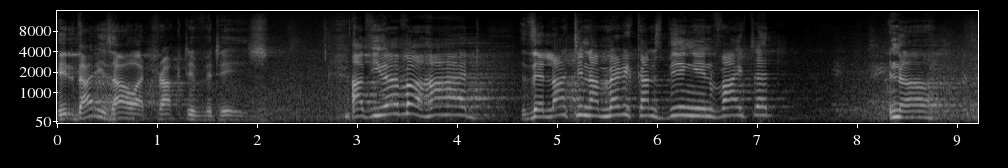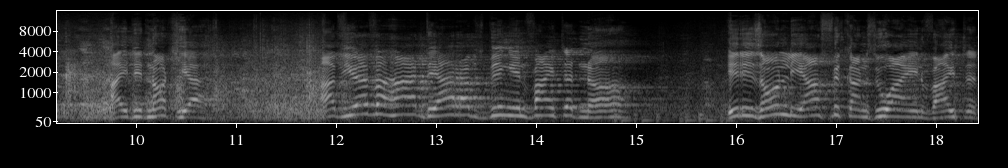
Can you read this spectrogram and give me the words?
it, that is how attractive it is. Have you ever heard the Latin Americans being invited? No, I did not hear. Have you ever heard the Arabs being invited? No. It is only Africans who are invited.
